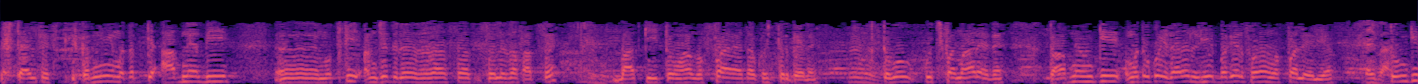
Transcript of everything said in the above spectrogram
اسٹائل سے کرنی ہے مطلب کہ آپ نے ابھی مفتی امجد رضا صاحب سے بات کی تو وہاں وفا آیا تھا کچھ دیر پہلے۔ تو وہ کچھ فرما رہے تھے۔ تو آپ نے ان کی مطلب کوئی ادارہ لیے بغیر فوراً وفا لے لیا۔ تو ان کی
